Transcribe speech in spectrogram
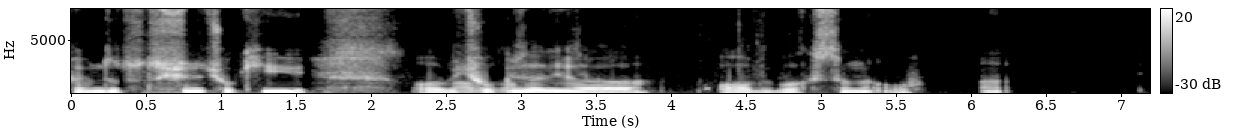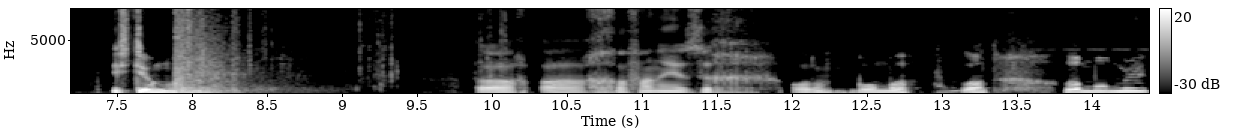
Hem de tutuşu çok iyi. Abi Ne çok güzel bu ya. Abi baksana. Of. Ha. İstiyor mu? Ah ah kafana yazık. Oğlum bomba. Lan lan bombayı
